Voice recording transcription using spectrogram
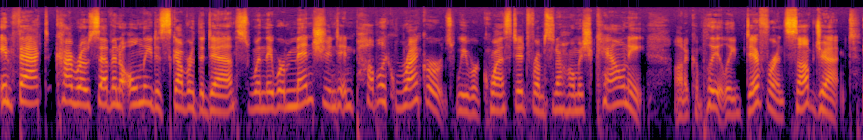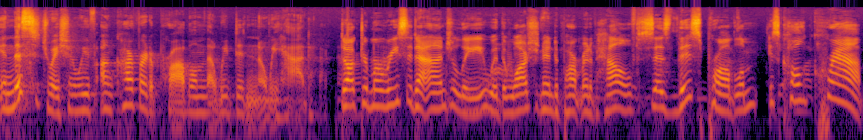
In fact, KIRO 7 only discovered the deaths when they were mentioned in public records we requested from Snohomish County on a completely different subject. In this situation, we've uncovered a problem that we didn't know we had. Dr. Marisa D'Angeli with the Washington Department of Health says this problem is called CRAB.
